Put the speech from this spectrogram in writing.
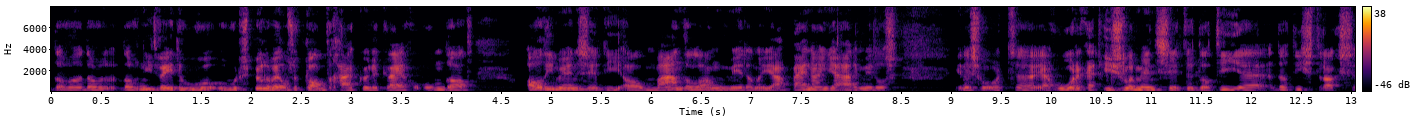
dat we, dat we, dat we niet weten hoe we, hoe de spullen bij onze klanten gaan kunnen krijgen. Omdat al die mensen die al maandenlang, meer dan een jaar, bijna een jaar inmiddels, in een soort ja, horeca-isolement zitten, dat die, dat die straks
